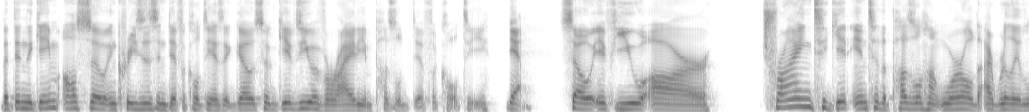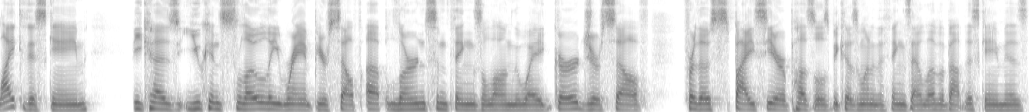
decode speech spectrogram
but then the game also increases in difficulty as it goes. So it gives you a variety in puzzle difficulty. Yeah. So if you are trying to get into the puzzle hunt world, I really like this game because you can slowly ramp yourself up, learn some things along the way, gird yourself for those spicier puzzles. Because one of the things I love about this game is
